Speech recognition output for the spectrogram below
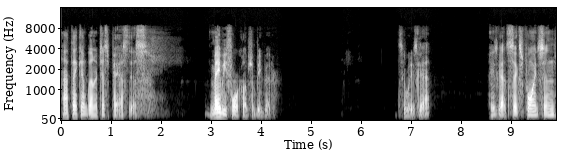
I think I'm going to just pass this. Maybe four clubs would be better. Let's see what he's got. He's got six points and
